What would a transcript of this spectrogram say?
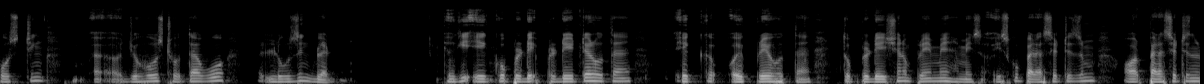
होस्टिंग जो होस्ट होता है वो लूजिंग ब्लड क्योंकि एक को प्रेडेटर होता है, एक एक प्रे होता है तो प्रेडेशन और प्रे में हमेशा इसको पैरासिटिज्म और पैरासिटिज्म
